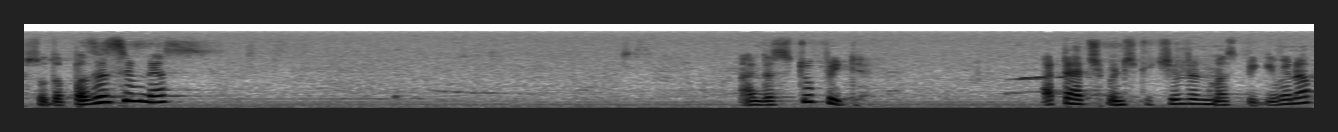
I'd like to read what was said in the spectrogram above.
So the possessiveness and the stupid attachments to children must be given up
